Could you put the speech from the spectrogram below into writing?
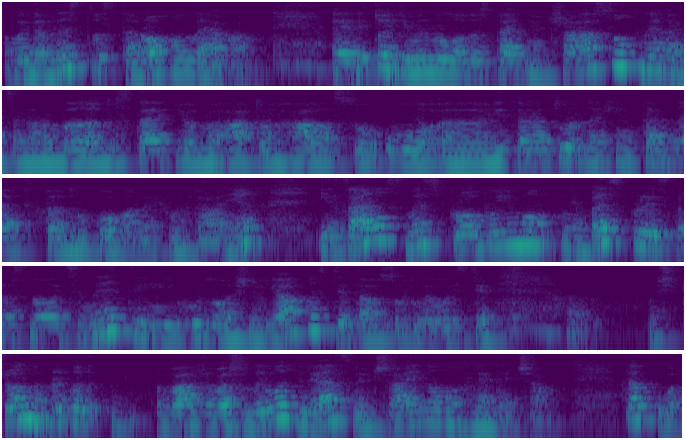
видавництво Старого Лева. Е, Відтоді минуло достатньо часу. Книга ця наробила достатньо багато галасу у е, літературних інтернет та друкованих виданнях. І зараз ми спробуємо безпристрасно оцінити її художні якості та особливості, е, що, наприклад, важливо для звичайного глядача. Так от.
